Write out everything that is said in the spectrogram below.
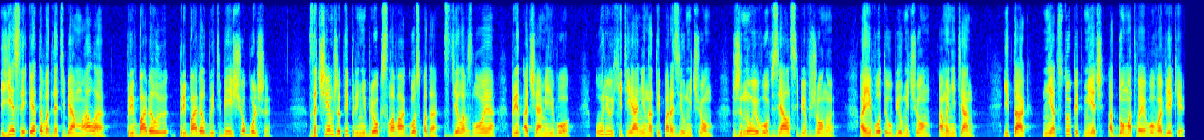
И если этого для тебя мало, прибавил, прибавил бы тебе еще больше. Зачем же ты пренебрег слова Господа, сделав злое пред очами Его? Урию хитиянина ты поразил мечом, жену его взял себе в жену, а его ты убил мечом аммонитян. Итак, не отступит меч от дома твоего вовеки,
